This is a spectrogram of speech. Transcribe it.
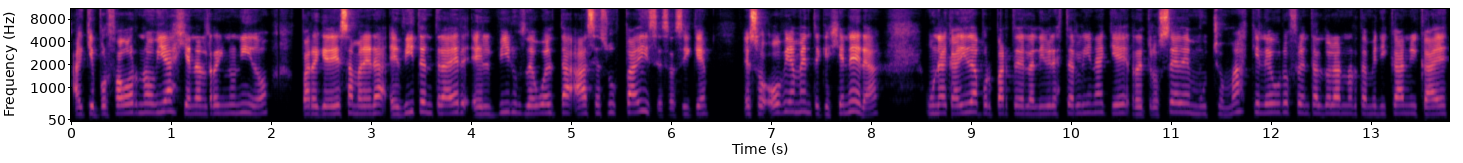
a que por favor no viajen al Reino Unido para que de esa manera eviten traer el virus de vuelta hacia sus países. Así que Eso obviamente que genera una caída por parte de la libra esterlina que retrocede mucho más que el euro frente al dólar norteamericano y cae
